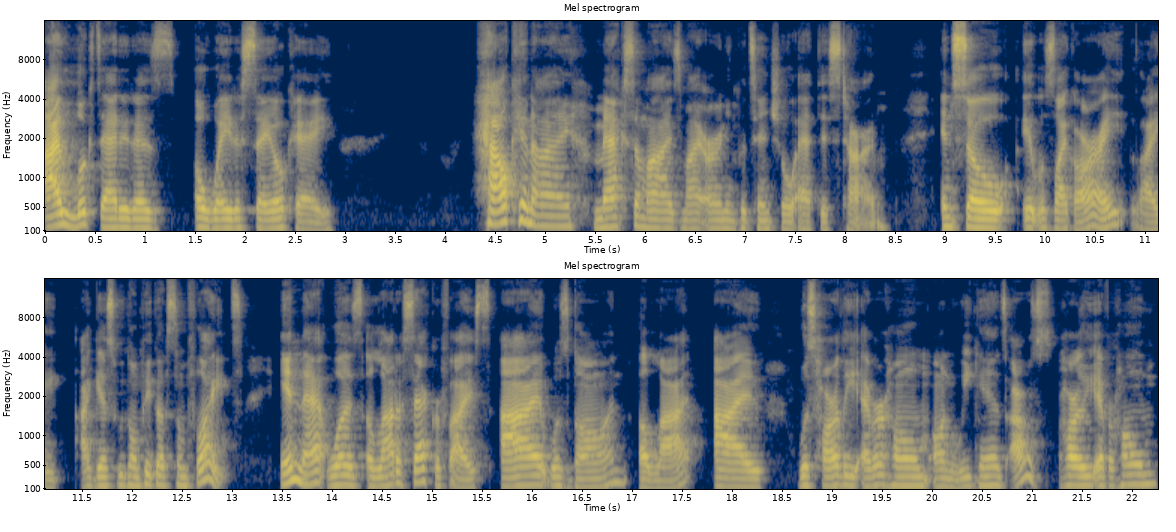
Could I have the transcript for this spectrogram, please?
I looked at it as a way to say, okay, how can I maximize my earning potential at this time? And so it was like, all right, like, I guess we're going to pick up some flights in that was a lot of sacrifice. I was gone a lot. I was hardly ever home on weekends. I was hardly ever home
